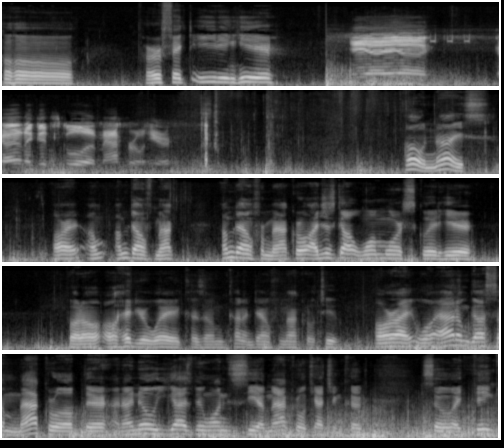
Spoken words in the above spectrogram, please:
Oh, perfect eating here. Yeah, I uh, got in a good school of mackerel here. Oh, nice. All right, I'm I'm down for mac. I'm down for mackerel. I just got one more squid here, but I'll, I'll head your way because I'm kind of down for mackerel too. All right, well Adam got some mackerel up there, and I know you guys been wanting to see a mackerel catch and cook, so I think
